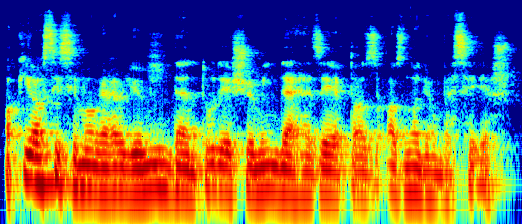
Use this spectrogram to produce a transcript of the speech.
aki azt hiszi magára, hogy ő mindent tud, és ő mindenhez ért, az, az nagyon veszélyes.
